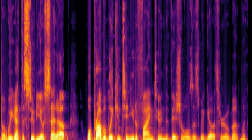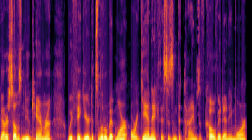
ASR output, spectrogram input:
But we got the studio set up. We'll probably continue to fine tune the visuals as we go through, but we've got ourselves a new camera. We figured it's a little bit more organic. This isn't the times of COVID anymore.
